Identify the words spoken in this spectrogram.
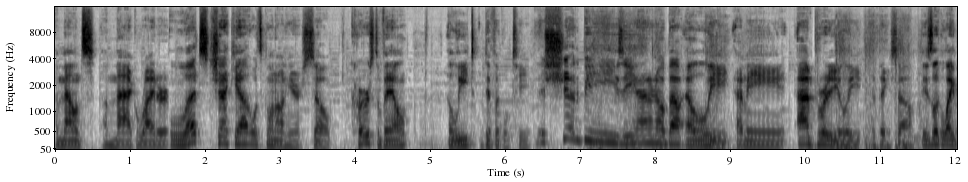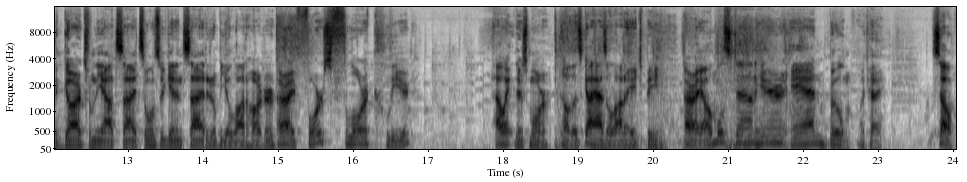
a mount, a mag rider. Let's check out what's going on here. So, Cursed Vale, elite difficulty. This should be easy. I don't know about elite. I mean, I'm pretty elite. I think so. These look like the guards from the outside, so once we get inside, it'll be a lot harder. All right, force floor cleared. Oh wait, there's more. Oh, this guy has a lot of HP. All right, almost down here, and boom. Okay. So,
